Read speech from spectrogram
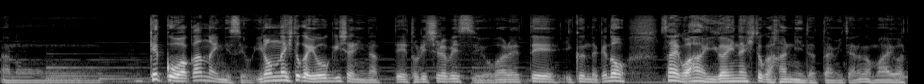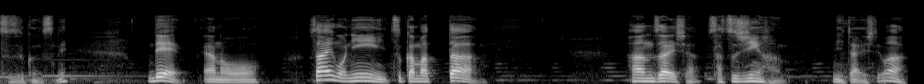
あのー、結構わかんないんですよいろんな人が容疑者になって取り調べ室呼ばれていくんだけど最後ああ意外な人が犯人だったみたいなのが前は続くんですね。であのー、最後に捕まった犯罪者殺人犯に対しては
